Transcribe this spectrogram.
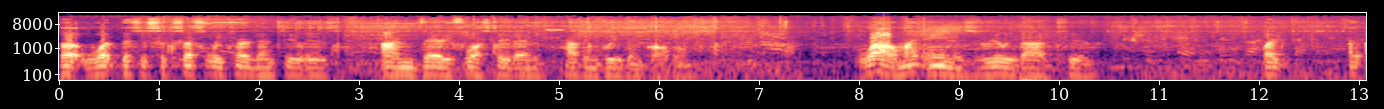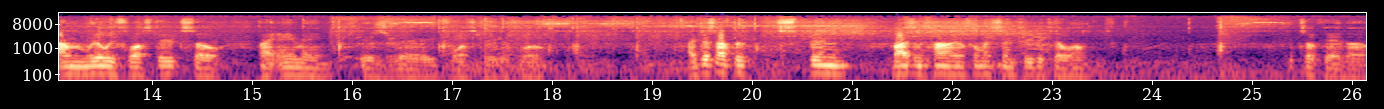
but what this has successfully turned into is I'm very flustered and having breathing problems. Wow, my aim is really bad too. Mission ends in 30 Like. I, I'm really flustered, so my aiming is very flustered as well. I just have to spin, buy some time for my sentry to kill him. It's okay though.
